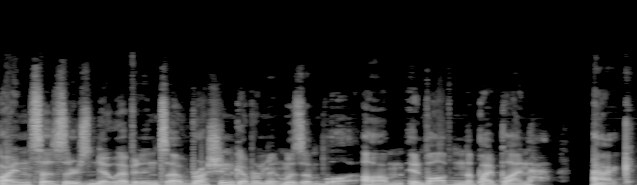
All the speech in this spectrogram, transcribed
Biden says there's no evidence of Russian government was um, involved in the pipeline hack.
